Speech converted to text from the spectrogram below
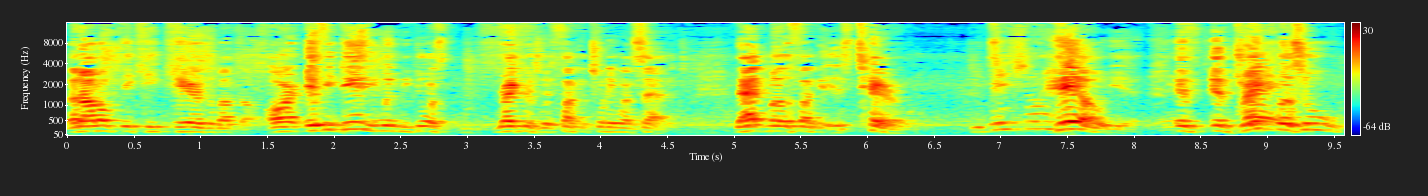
but I don't think he cares about the art. If he did, he wouldn't be doing records with fucking 21 Savage. That motherfucker is terrible. You think so? Hell yeah. If if Drake was who,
